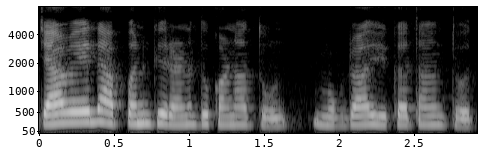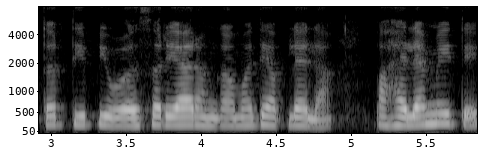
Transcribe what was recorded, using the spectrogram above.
ज्या वेळेला आपण किराणा दुकानातून मुगडाळ विकत आणतो तर ती पिवळसर या रंगामध्ये आपल्याला पाहायला मिळते.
